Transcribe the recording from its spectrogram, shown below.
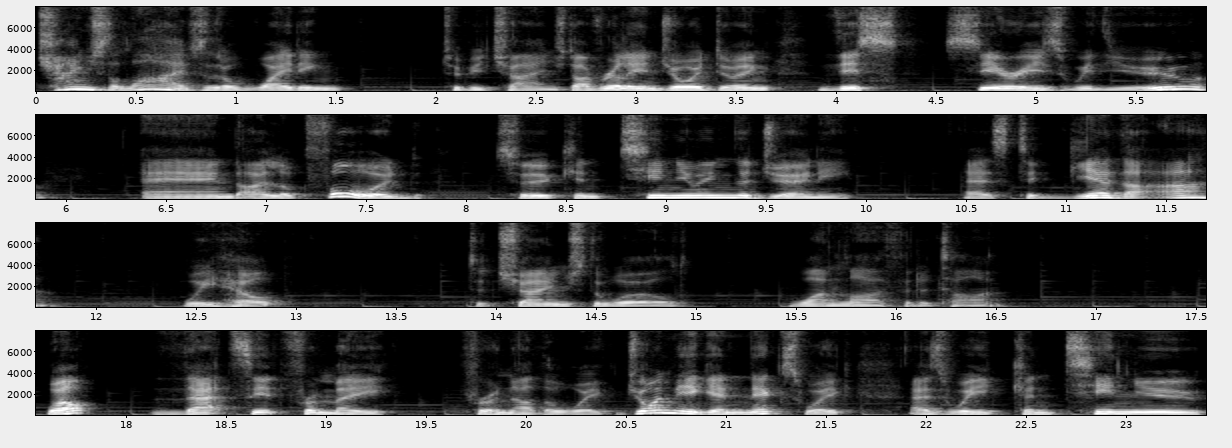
change the lives that are waiting to be changed. I've really enjoyed doing this series with you, and I look forward to continuing the journey as together we help to change the world one life at a time. Well, that's it from me for another week. Join me again next week as we continue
